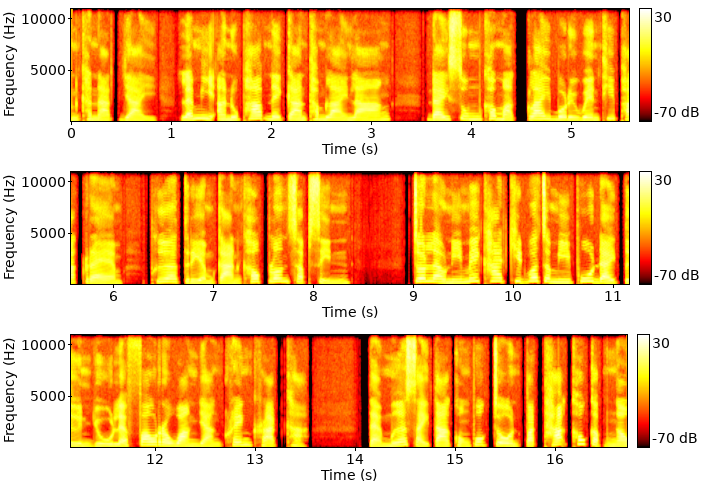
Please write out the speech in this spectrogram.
รขนาดใหญ่ และมีอนุภาพในการทำลายล้าง ได้ซุ่มเข้ามาใกล้บริเวณที่พักแรม เพื่อเตรียมการเข้าปล้นทรัพย์สิน จนเหล่านี้ไม่คาดคิดว่าจะมีผู้ใดตื่นอยู่และเฝ้าระวังอย่างเคร่งครัดค่ะ แต่เมื่อสายตาของพวกโจรปะทะเข้ากับเงา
